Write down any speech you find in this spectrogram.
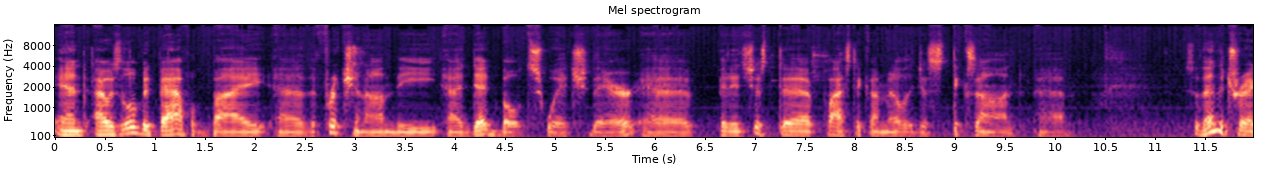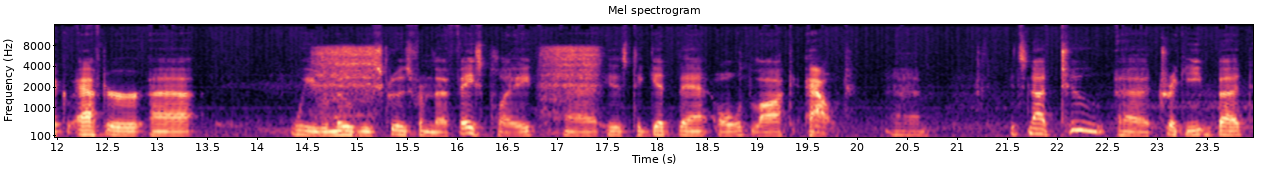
And I was a little bit baffled by uh, the friction on the uh, deadbolt switch there. Uh, but it's just uh, plastic on metal that just sticks on. Um, so then the trick, after uh, we remove these screws from the faceplate, uh, is to get that old lock out. Um, it's not too uh, tricky, but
